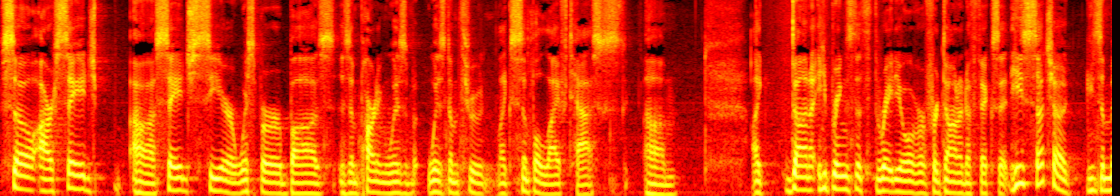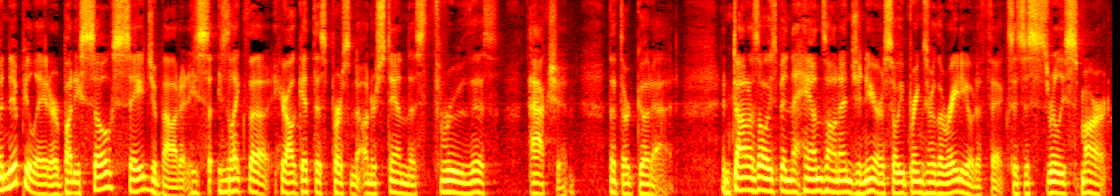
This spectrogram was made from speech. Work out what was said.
So our sage, uh, sage seer, whisperer Boz is imparting wis- wisdom through like simple life tasks. Um, like Donna, he brings the radio over for Donna to fix it. He's such a he's a manipulator, but he's so sage about it. He's he's like the here I'll get this person to understand this through this action that they're good at. And Donna's always been the hands-on engineer, so he brings her the radio to fix. It's just really smart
